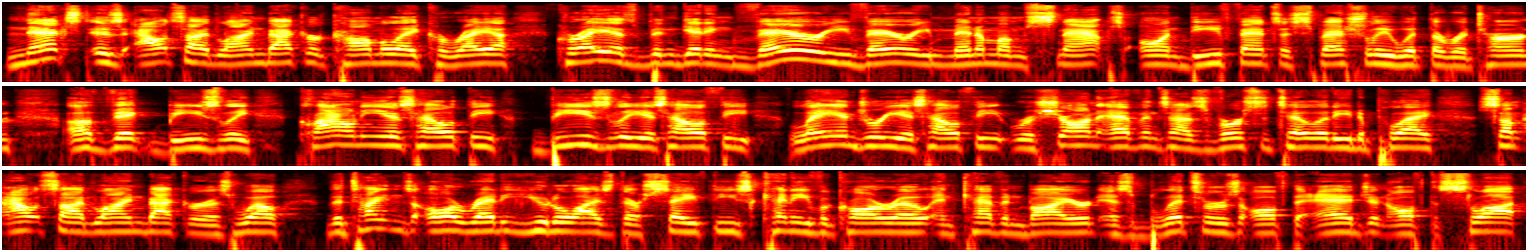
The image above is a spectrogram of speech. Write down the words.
Next is outside linebacker Kamalei Correa. Correa has been getting very, very minimum snaps on defense, especially with the return of Vic Beasley. Clowney is healthy. Beasley is healthy. Landry is healthy. Rashaan Evans has versatility to play, some outside linebacker as well. The Titans already utilize their safeties, Kenny Vaccaro and Kevin Byard, as blitzers off the edge and off the slot,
